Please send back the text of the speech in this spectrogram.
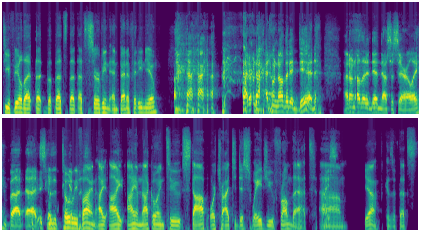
do you feel that, that that that's that that's serving and benefiting you? I don't know. I don't know that it did. I don't know that it did necessarily, but uh, because it's totally it fine. I, I I am not going to stop or try to dissuade you from that. Nice. Um, yeah, because if that's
